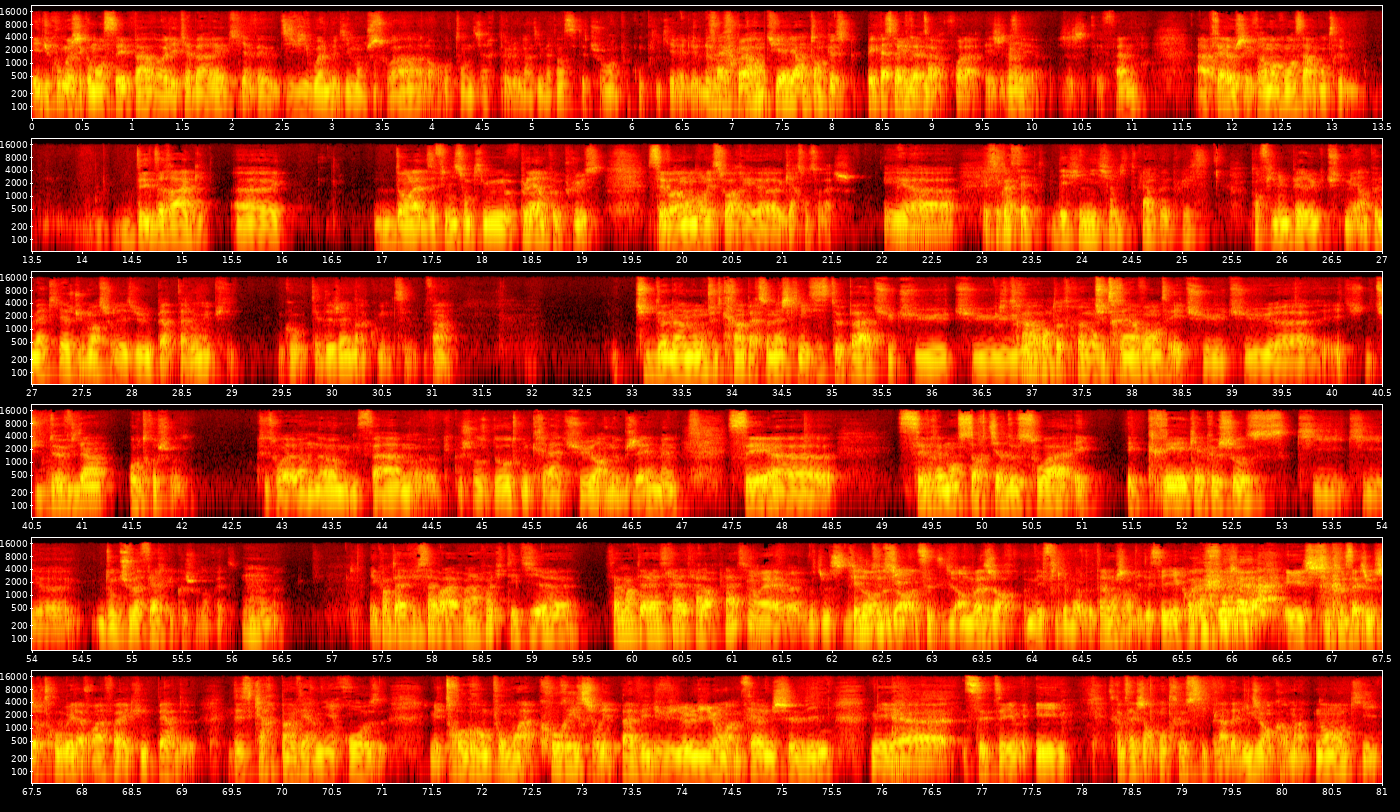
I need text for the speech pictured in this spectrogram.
et du coup, moi, j'ai commencé par euh, les cabarets qu'il y avait au DV1 le dimanche soir. Alors, autant dire que le lundi matin, c'était toujours un peu compliqué la gueule de bois. Tu y allais en tant que spectateur. Spectateur, voilà. Et j'étais Mm. euh, j'étais fan. Après, là où j'ai vraiment commencé à rencontrer des dragues euh, dans la définition qui me plaît un peu plus, c'est vraiment dans les soirées euh, garçons sauvages. Et euh, Et c'est quoi cette définition qui te plaît un peu plus? T'enfiles une perruque, tu te mets un peu de maquillage, du noir sur les yeux, une paire de talons, et puis go, t'es déjà une drag queen. Enfin, tu te donnes un nom, tu te crées un personnage qui n'existe pas, tu, tu, tu, Tu te réinventes autrement. tu te réinventes et tu, tu, euh, et tu, tu deviens autre chose. Que ce soit un homme, une femme, euh, quelque chose d'autre, une créature, un objet même. C'est euh, c'est vraiment sortir de soi et, et créer quelque chose qui, qui, euh, dont tu vas faire quelque chose en fait. Mhm. Et quand t'as vu ça pour la première fois, tu t'es dit euh, ça m'intéresserait d'être à leur place? Ouais, ouais, je me suis dit, genre, genre, en mode genre, mais filez-moi vos talons, j'ai envie d'essayer quoi. et c'est comme ça que je me suis retrouvé la première fois avec une paire de d'escarpins vernis roses, mais trop grands pour moi, à courir sur les pavés du vieux Lyon, à me faire une cheville. Mais euh, c'était. Et c'est comme ça que j'ai rencontré aussi plein d'amis que j'ai encore maintenant qui.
